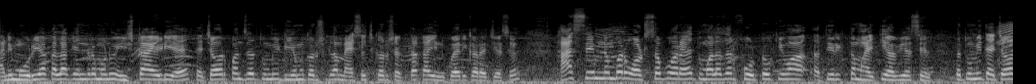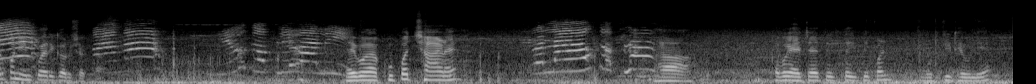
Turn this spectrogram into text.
आणि मोरिया कला केंद्र म्हणून इन्स्टा आय डी आहे. त्याच्यावर पण जर तुम्ही डी एम करू शकता मेसेज करू शकता काय इन्क्वायरी करायची असेल हाच सेम नंबर व्हॉट्सअपवर आहे. तुम्हाला जर फोटो किंवा अतिरिक्त माहिती हवी असेल तर तुम्ही त्याच्यावर पण इन्क्वायरी करू शकता. हे बघा खूपच छान आहे. हां. हे बघा ह्याच्या व्यतिरिक्त इथे पण मूर्ती ठेवली आहे.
